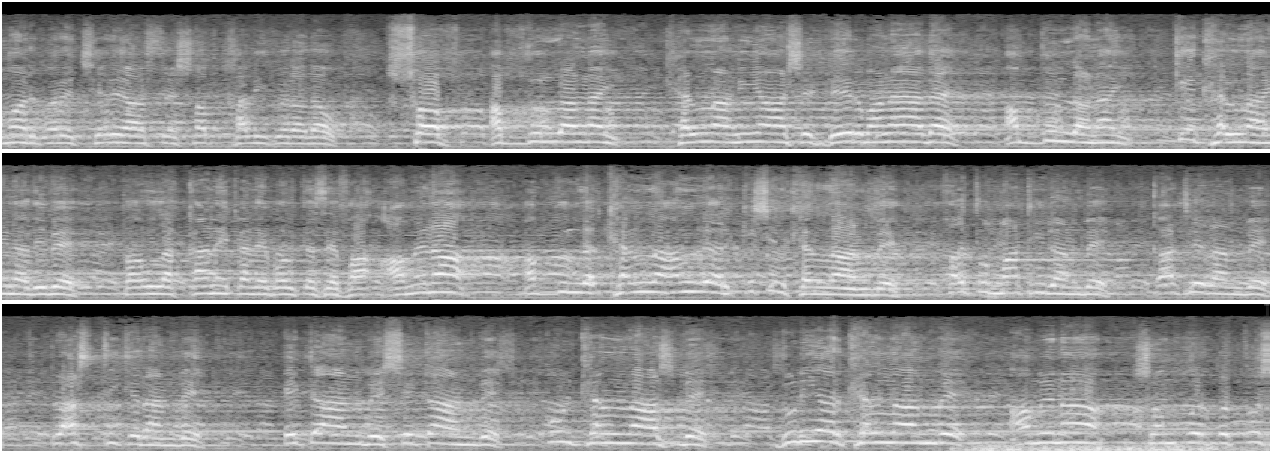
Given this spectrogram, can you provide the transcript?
আমার ঘরে ছেড়ে আসছে, সব খালি করে দাও। সব আব্দুল্লাহ নাই, খেলনা নিয়ে আসে ডের বানায় দেয়। আব্দুল্লাহ নাই, কে খেলনা আইনা দিবে? তো আল্লাহ কানে কানে বলতেছে, ফা, আমেনা, আব্দুল্লাহ খেলনা আনলে আর কিসের খেলনা আনবে? হয়তো মাটির আনবে, কাঠের আনবে, প্লাস্টিকের আনবে, এটা আনবে, সেটা আনবে, কোন খেলনা আসবে? দুনিয়ার খেলনা আনবে। আমেনা, সম্পর্ক তোর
